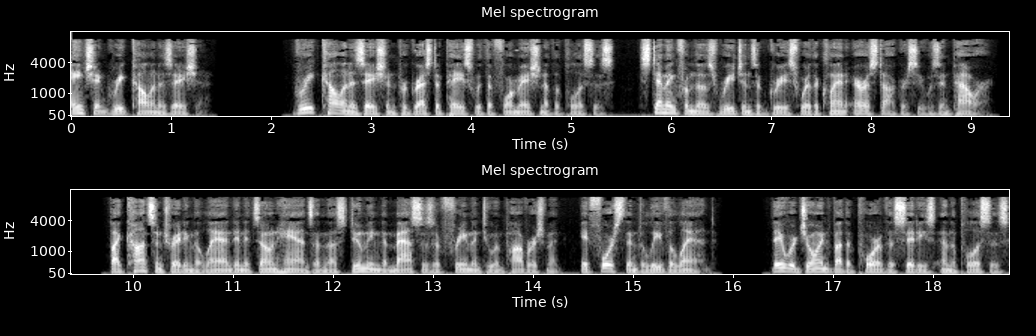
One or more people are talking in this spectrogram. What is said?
Ancient Greek colonization. Greek colonization progressed apace with the formation of the polises, stemming from those regions of Greece where the clan aristocracy was in power. By concentrating the land in its own hands and thus dooming the masses of freemen to impoverishment, it forced them to leave the land. They were joined by the poor of the cities and the polises,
